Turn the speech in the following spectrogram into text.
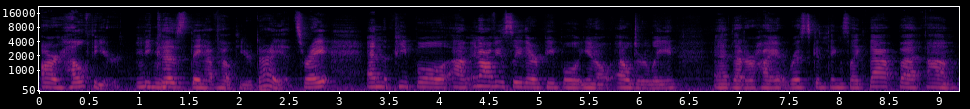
are healthier because they have healthier diets, right? And the people, um, and obviously there are people, you know, elderly uh, that are high at risk and things like that. But um,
